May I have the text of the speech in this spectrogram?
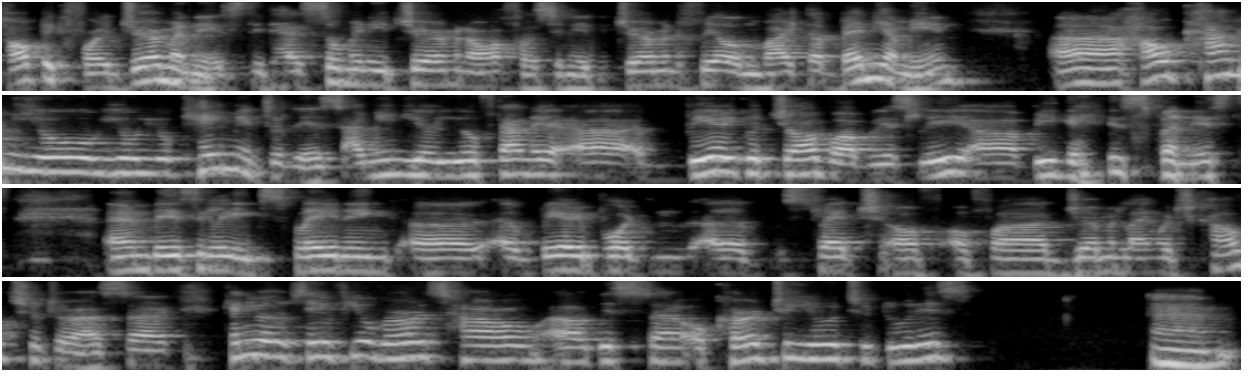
topic for a Germanist. It has so many German authors in it. German film, Walter Benjamin, uh, how come you, you you came into this? I mean, you you've done a, a very good job, obviously, uh, being a Hispanist, and basically explaining uh, a very important uh, stretch of of uh, German language culture to us. Uh, can you say a few words how this occurred to you to do this? Um,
